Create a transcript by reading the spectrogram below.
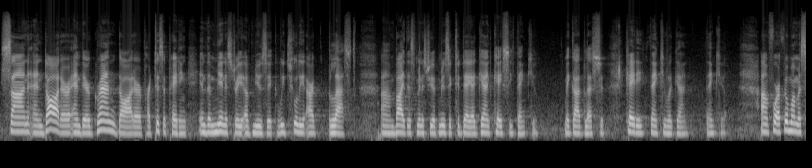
son and daughter and their granddaughter participating in the ministry of music. We truly are blessed um, by this ministry of music today. Again, Casey, thank you. May God bless you. Katie, thank you again. Thank you. Um, for a few moments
